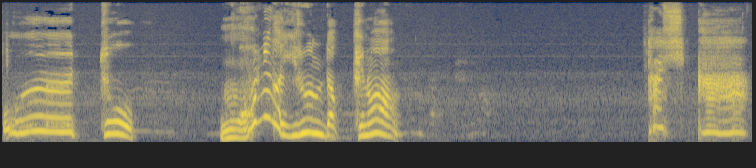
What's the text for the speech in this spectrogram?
えーっと何がいるんだっけな。確か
